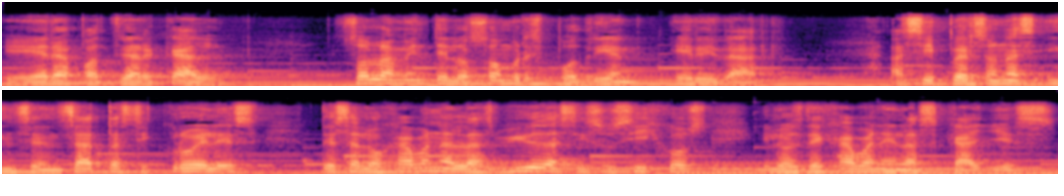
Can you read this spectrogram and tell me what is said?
que era patriarcal, solamente los hombres podrían heredar. Así personas insensatas y crueles desalojaban a las viudas y sus hijos y los dejaban en las calles.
